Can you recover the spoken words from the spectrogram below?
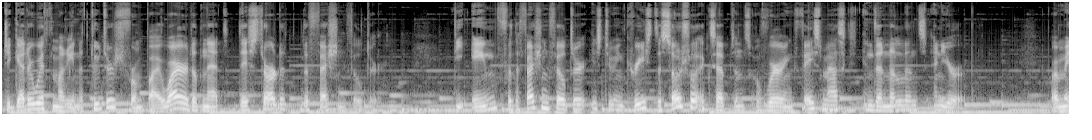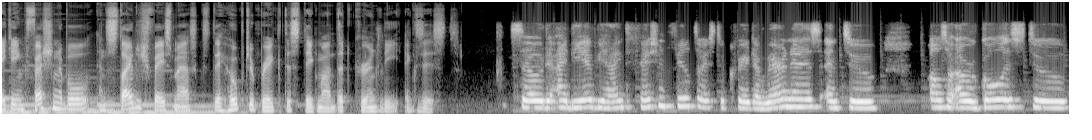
Together with Marina Toeters from ByWire.net, they started the Fashion Filter. The aim for the fashion filter is to increase the social acceptance of wearing face masks in the Netherlands and Europe. By making fashionable and stylish face masks, they hope to break the stigma that currently exists. So, the idea behind the fashion filter is to create awareness and to also, our goal is to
